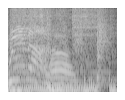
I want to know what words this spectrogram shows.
Winners!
